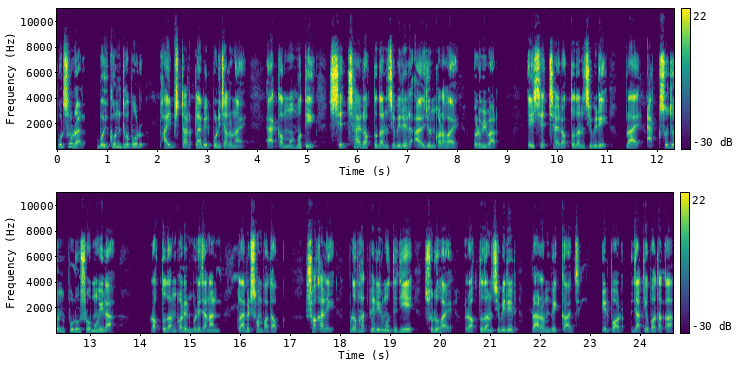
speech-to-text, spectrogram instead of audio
পুরসুরার বৈকুণ্ঠপুর ফাইভ স্টার ক্লাবের পরিচালনায় এক মহতি স্বেচ্ছায় রক্তদান শিবিরের আয়োজন করা হয় রবিবার। এই স্বেচ্ছায় রক্তদান শিবিরে প্রায় একশো জন পুরুষ ও মহিলা রক্তদান করেন বলে জানান ক্লাবের সম্পাদক। সকালে প্রভাত ফেরির মধ্যে দিয়ে শুরু হয় রক্তদান শিবিরের প্রারম্ভিক কাজ। এরপর জাতীয় পতাকা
